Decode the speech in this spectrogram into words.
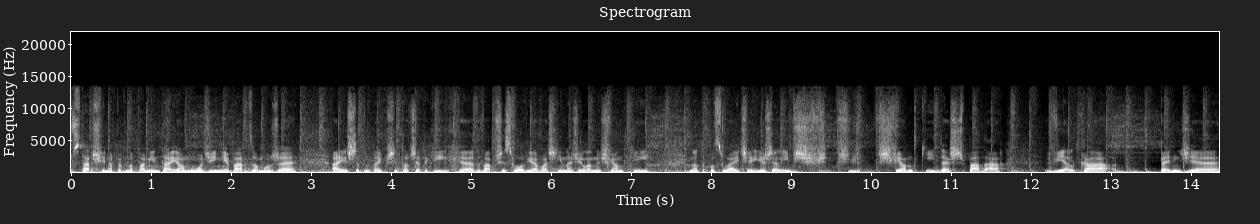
Starsi na pewno pamiętają, młodzi nie bardzo może. A jeszcze tutaj przytoczę takich dwa przysłowia właśnie na zielone świątki. No to posłuchajcie, jeżeli w, w, w świątki deszcz pada, wielka będzie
